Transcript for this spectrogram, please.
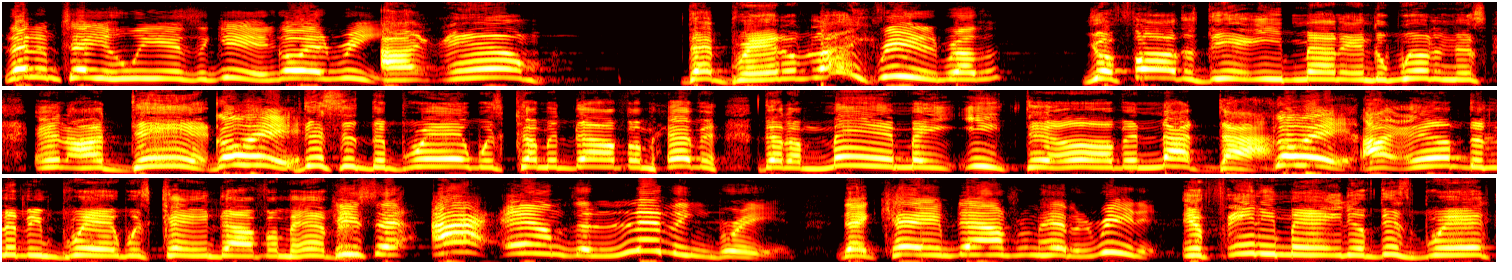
let him tell you who he is again. Go ahead and read. I am that bread of life. read it, brother. Your fathers did eat manna in the wilderness and are dead. Go ahead. This is the bread which cometh down from heaven, that a man may eat thereof and not die. Go ahead. I am the living bread which came down from heaven. He said, I am the living bread that came down from heaven. Read it. if any man eat of this bread,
